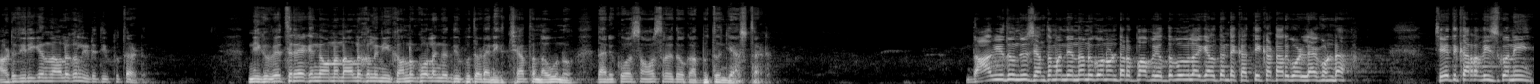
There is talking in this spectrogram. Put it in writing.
అటు తిరిగిన నాలుకలు ఇటు తిప్పుతాడు. నీకు వ్యతిరేకంగా ఉన్న నాలుకలు నీకు అనుకూలంగా తిప్పుతాడు. ఆయనకి చేత నవ్వును. దానికోసం అవసరమైతే ఒక అద్భుతం చేస్తాడు. దావీదును చూసి ఎంతమంది ఎన్ననుకొని ఉంటారు పాప యుద్ధ భూమిలోకి వెళ్తుంటే కత్తి కటారు కూడా లేకుండా చేతి కర్ర తీసుకొని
